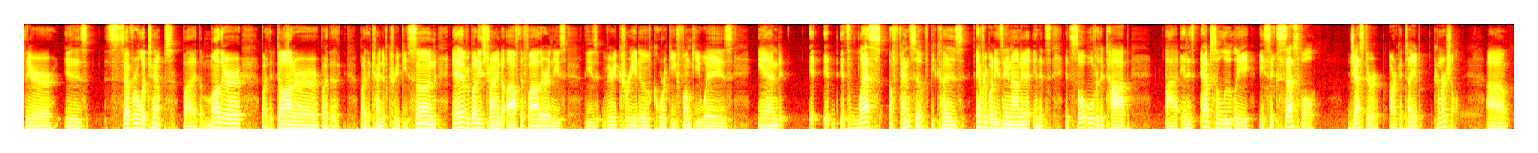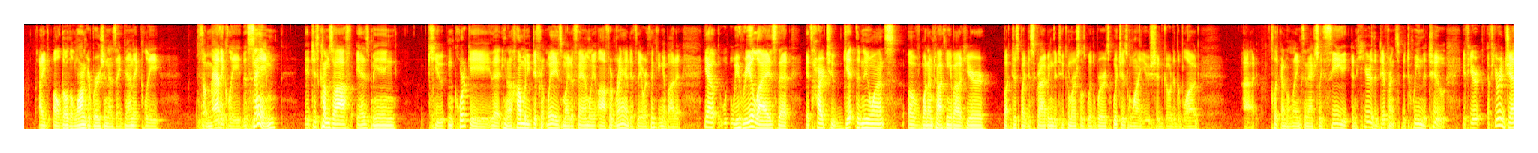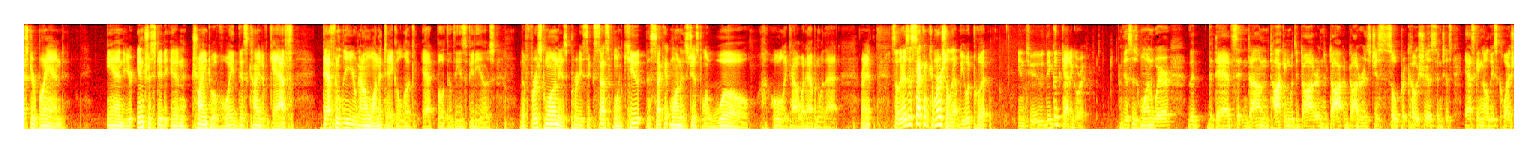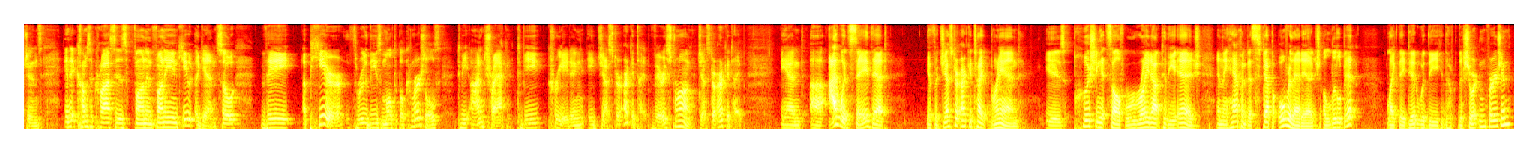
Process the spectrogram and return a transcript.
there is several attempts by the mother, by the daughter, by the by the kind of creepy son. Everybody's trying to off the father in these these very creative, quirky, funky ways, and it, it it's less offensive because everybody's in on it, and it's it's so over the top. Uh, it is absolutely a successful jester archetype commercial. Uh, I, although the longer version is identically thematically the same, it just comes off as being cute and quirky. That you know, how many different ways might a family offer brand if they were thinking about it? Yeah, we realize that it's hard to get the nuance of what I'm talking about here but just by describing the two commercials with words, which is why you should go to the blog, uh, click on the links, and actually see and hear the difference between the two. If you're if you're a jester brand and you're interested in trying to avoid this kind of gaffe, definitely you're going to want to take a look at both of these videos. The first one is pretty successful and cute. The second one is just like, whoa, holy cow, what happened with that, right? So there is a second commercial that we would put into the good category. This is one where the, the dad's sitting down and talking with the daughter, and the da- daughter is just so precocious and just asking all these questions. And it comes across as fun and funny and cute again. So they appear through these multiple commercials to be on track to be creating a jester archetype, very strong jester archetype. And uh, I would say that if a jester archetype brand is pushing itself right out to the edge and they happen to step over that edge a little bit like they did with the, the, the shortened version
